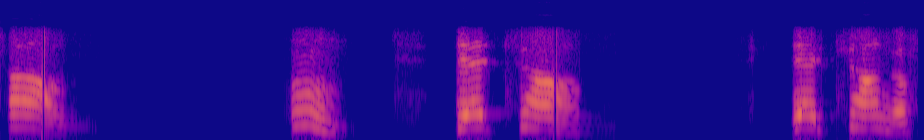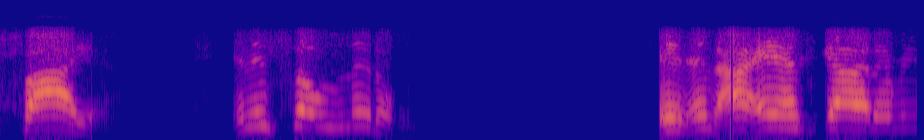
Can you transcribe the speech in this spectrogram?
tongue. Mm, that tongue. That tongue of fire. And it's so little. And, and I ask God every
